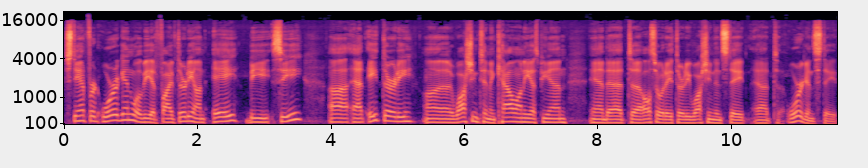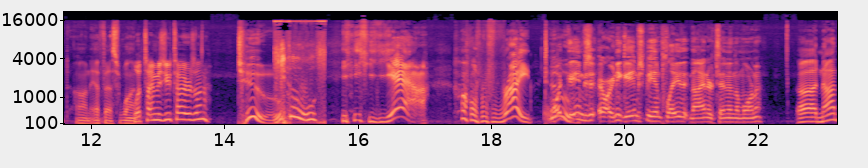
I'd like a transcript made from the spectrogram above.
Stanford, Oregon will be at 5.30 on ABC. Uh, at 8.30, uh, Washington and Cal on ESPN. And at uh, also at 8.30, Washington State at Oregon State on FS1. What time is Utah, Arizona? Two. Two. yeah. All right. What games are any games being played at nine or ten in the morning? Uh, not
